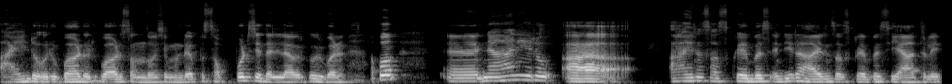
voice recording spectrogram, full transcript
അതിന്റെ ഒരുപാട് ഒരുപാട് സന്തോഷമുണ്ട്. അപ്പോൾ സപ്പോർട്ട് ചെയ്ത എല്ലാവർക്കും ഒരുപാട്. അപ്പോൾ ഞാൻ ഈ ഒരു ആയിരം സബ്സ്ക്രൈബേഴ്സ് എന്റെ ഒരു ആയിരം സബ്സ്ക്രൈബേഴ്സ് യാത്രയിൽ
